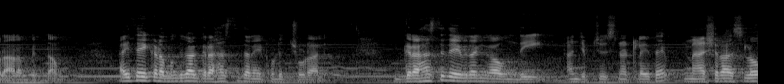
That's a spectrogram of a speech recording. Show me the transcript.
ప్రారంభిద్దాం. అయితే ఇక్కడ ముందుగా గ్రహస్థితి అనేటువంటిది చూడాలి. గ్రహస్థితి ఏ విధంగా ఉంది అని చెప్పి చూసినట్లయితే మేషరాశిలో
